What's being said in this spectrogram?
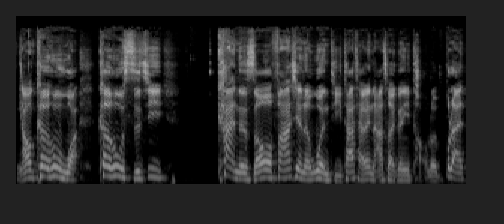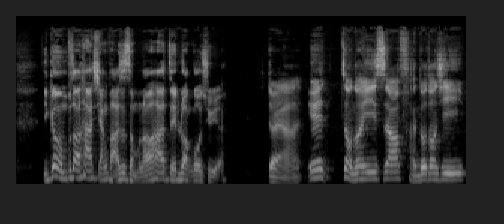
然后客户玩，客户实际看的时候发现了问题，他才会拿出来跟你讨论，不然你根本不知道他的想法是什么，然后他直接乱过去了。对啊，因为这种东西是要很多东西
